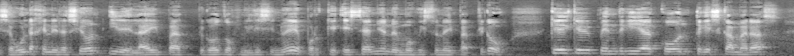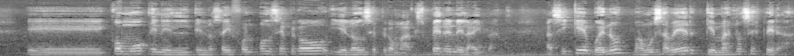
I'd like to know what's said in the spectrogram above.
segunda generación y del iPad Pro 2019 porque este año no hemos visto un iPad Pro que el que vendría con tres cámaras eh, como en, el, en los iPhone 11 Pro y el 11 Pro Max, pero en el iPad. Así que bueno, vamos a ver qué más nos espera.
